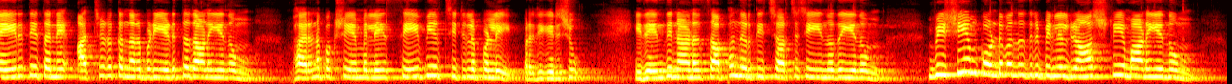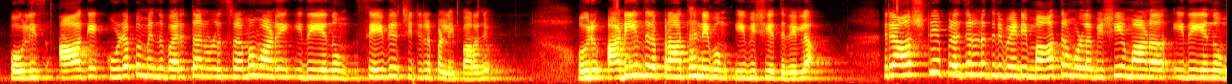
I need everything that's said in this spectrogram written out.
നേരത്തെ തന്നെ അച്ചടക്ക നടപടി എടുത്തതാണ് എന്നും ഭരണപക്ഷ M L A Xavier Chittilappilly പ്രതികരിച്ചു. ഇതെന്തിനാണ് സഭ നിർത്തി ചർച്ച ചെയ്യുന്നത് എന്നും വിഷയം കൊണ്ടുവന്നതിന് പിന്നിൽ രാഷ്ട്രീയമാണ് എന്നും പോലീസ് ആകെ കുഴപ്പമെന്ന് വരുത്താനുള്ള ശ്രമമാണ് ഇത് എന്നും സേവ്യർ ചിറ്റിലപ്പള്ളി പറഞ്ഞു. ഒരു അടിയന്തര പ്രാധാന്യവും ഈ വിഷയത്തിനില്ല. രാഷ്ട്രീയ പ്രചരണത്തിന് വേണ്ടി മാത്രമുള്ള വിഷയമാണ് ഇത് എന്നും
